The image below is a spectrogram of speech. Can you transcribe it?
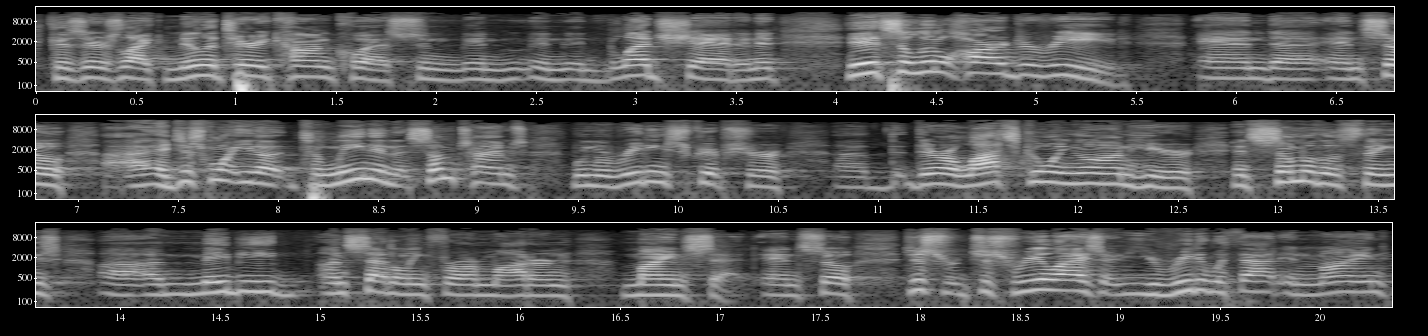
Because there's like military conquests and, and, and, and bloodshed and it, it's a little hard to read. And, uh, and so I just want you to, to lean in that sometimes when we're reading Scripture, uh, there are lots going on here, and some of those things uh, may be unsettling for our modern mindset. And so just, just realize that you read it with that in mind.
